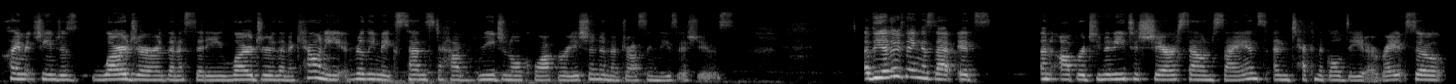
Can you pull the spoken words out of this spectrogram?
climate change is larger than a city, larger than a county, it really makes sense to have regional cooperation in addressing these issues. The other thing is that it's an opportunity to share sound science and technical data, right? So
